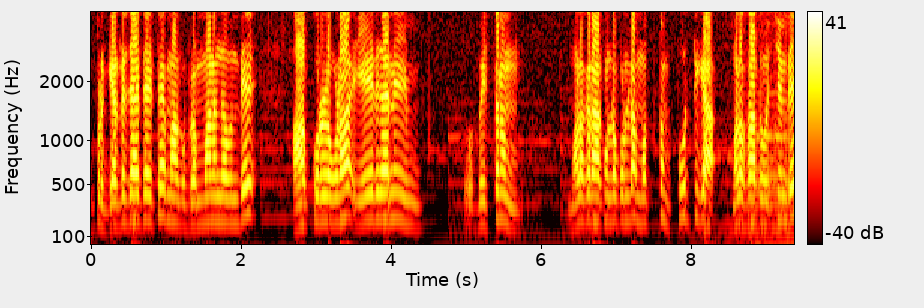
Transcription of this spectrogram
ఇప్పుడు గడ్డ జాతి అయితే మాకు బ్రహ్మాండంగా ఉంది. ఆకుకూరలు కూడా ఏది కానీ విత్తనం మొలక రాకుండా మొత్తం పూర్తిగా మొలక శాతం వచ్చింది.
